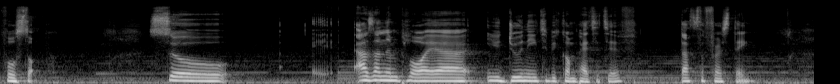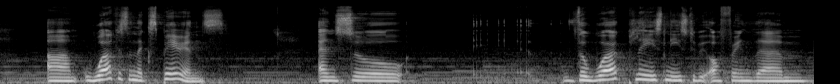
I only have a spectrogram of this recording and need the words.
full stop. So, as an employer, you do need to be competitive. That's the first thing. Um, work is an experience. And so, the workplace needs to be offering them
